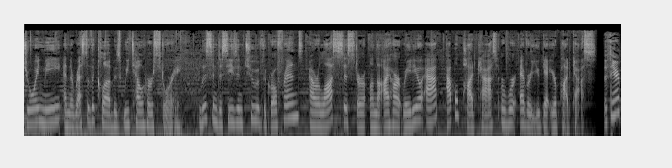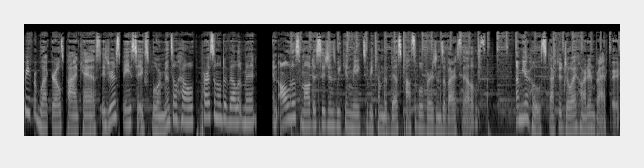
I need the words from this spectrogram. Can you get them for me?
Join me and the rest of the club as we tell her story. Listen to season two of The Girlfriends, Our Lost Sister on the iHeartRadio app, Apple Podcasts, or wherever you get your podcasts. The Therapy for Black Girls podcast is your space to explore mental health, personal development, and all of the small decisions we can make to become the best possible versions of ourselves. I'm your host, Dr. Joy Harden Bradford,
